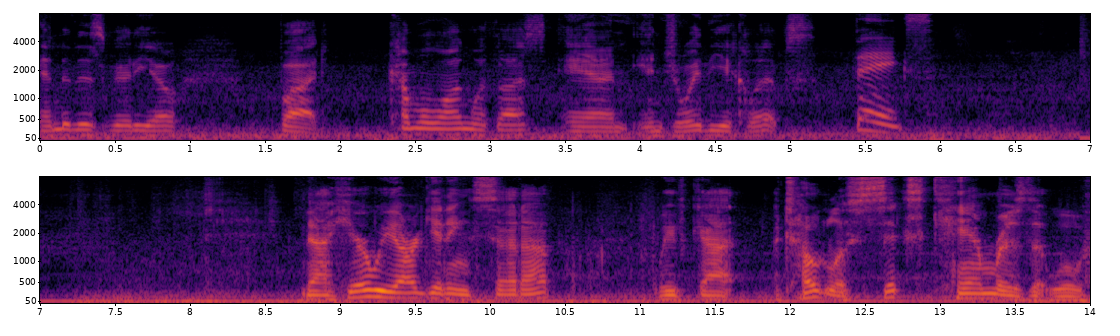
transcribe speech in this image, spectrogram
end of this video, but come along with us and enjoy the eclipse. Thanks. Now here we are getting set up. We've got a total of six cameras that we'll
